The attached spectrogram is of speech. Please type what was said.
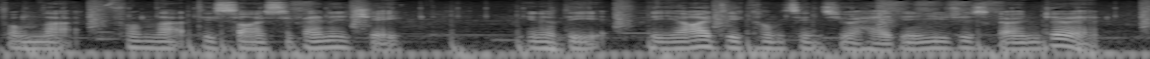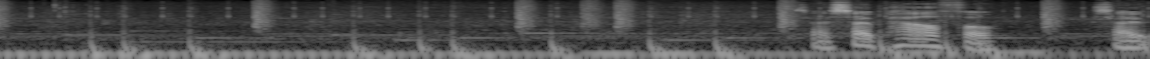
from that from that decisive energy. You know the the idea comes into your head and you just go and do it. So so powerful. So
